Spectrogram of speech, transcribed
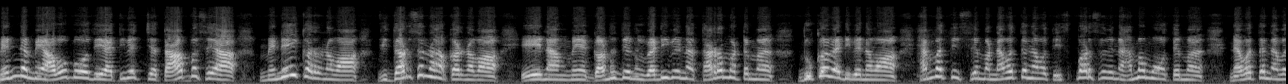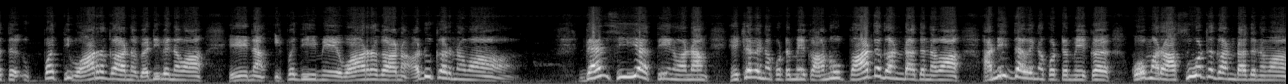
මෙන්න මේ අවබෝධය ඇතිවෙච්ච තාපසයා මෙනෙහි කරනවා විදර්ශනා කරනවා. එහෙනම් මේ ගනුදෙනු වැඩි වෙන තරමටම දුක වැඩි වෙනවා. හැමතිස්සෙම නැවත නැවත ස්පර්ශ වෙන හැම මොහොතෙම නැවත නැවත උප්පත්ති වාර වැඩි වෙනවා. එහෙනම් ඉපදීමේ වාර අඩු කරනවා. දැන් 100ක් තියෙනවා නම් හෙට වෙනකොට මේක 95ට ගන්න හදනවා. අනිද්දා වෙනකොට මේක කොහමර 80ට ගන්න හදනවා.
